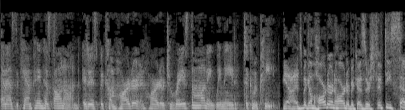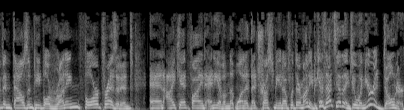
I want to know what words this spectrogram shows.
And as the campaign has gone on, it has become harder and harder to raise the money we need to compete. Yeah, it's become harder and harder because there's 57,000 people running for president and I can't find any of them that want it, that trust me enough with their money. Because that's the other thing too. When you're a donor,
